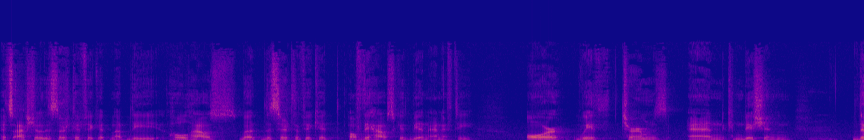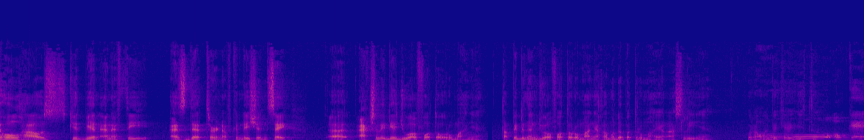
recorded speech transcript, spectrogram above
It's actually the certificate, not the whole house, but the certificate of the house could be an NFT. or with terms and condition, mm-hmm. the whole house could be an NFT as that term of condition. Say, uh, actually dia jual foto rumahnya, tapi dengan jual foto rumahnya kamu dapat rumah yang aslinya, kurang oh, lebih kayak gitu. Oke, okay.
